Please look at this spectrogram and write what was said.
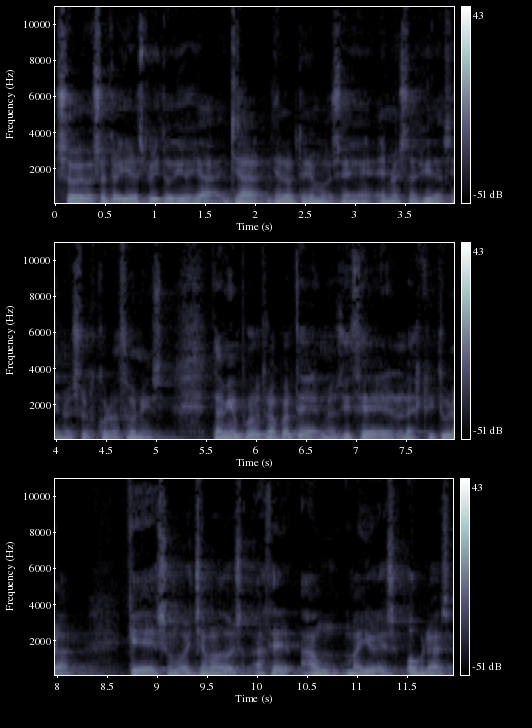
sobre vosotros y el Espíritu de Dios ya, ya, ya lo tenemos eh, en nuestras vidas, en nuestros corazones. También por otra parte nos dice la Escritura que somos llamados a hacer aún mayores obras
